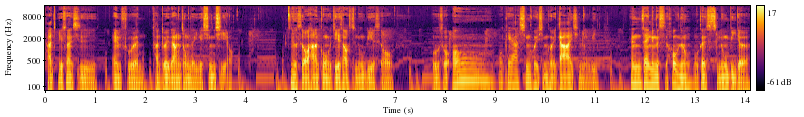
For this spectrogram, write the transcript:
他也算是 M 夫人团队当中的一个新血哦。那个时候他跟我介绍史努比的时候，我就说：“哦，OK 啊，幸会幸会，大家一起努力。”但是在那个时候呢，我跟史努比的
